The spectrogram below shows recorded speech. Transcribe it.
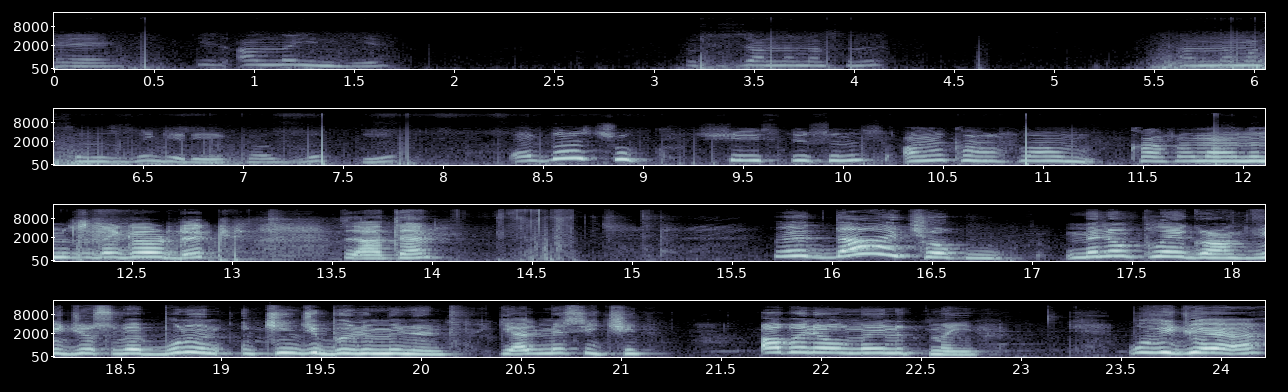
Ee, siz anlayın diye. Siz anlamazsınız. Gereği kaldı diye. Eğer daha çok şey istiyorsanız ana kahraman kahramanımızı da gördük zaten. Ve daha çok Melon Playground videosu ve bunun ikinci bölümünün gelmesi için abone olmayı unutmayın. Bu videoya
